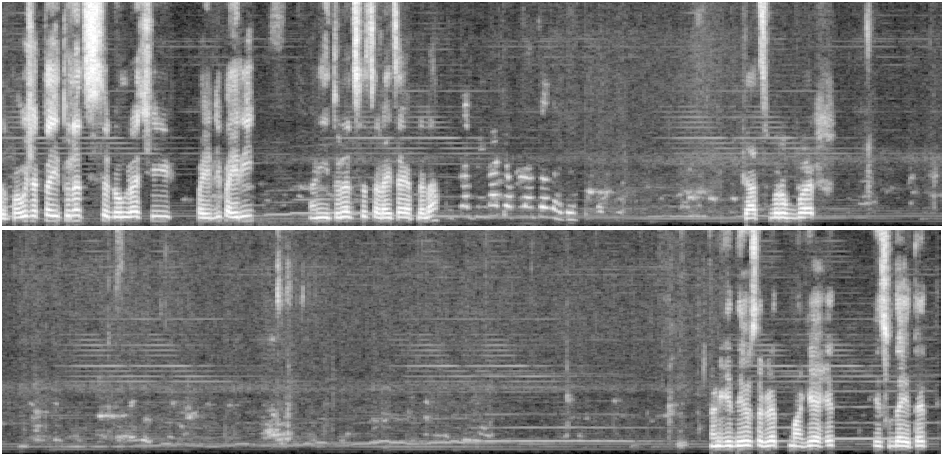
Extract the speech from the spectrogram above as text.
तर पाहू शकता इथूनच डोंगराची पहिली पायरी आणि इथूनच चढायचं आहे आपल्याला. त्याचबरोबर आणि हे देव सगळ्यात मागे आहेत हे सुद्धा येत आहेत.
